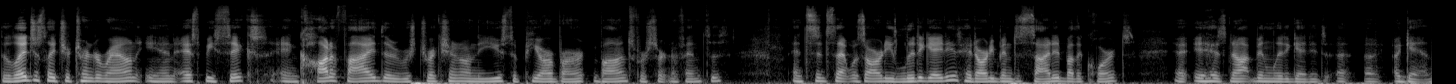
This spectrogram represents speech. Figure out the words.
The legislature turned around in SB 6 and codified the restriction on the use of PR bonds for certain offenses. And since that was already litigated, had already been decided by the courts, uh, it has not been litigated uh, uh, again.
